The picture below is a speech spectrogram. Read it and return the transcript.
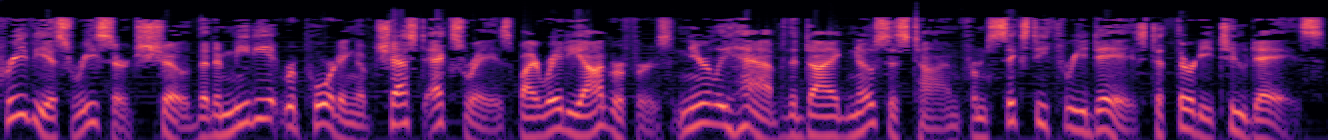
Previous research showed that immediate reporting of chest x-rays by radiographers nearly halved the diagnosis time from 63 days to 32 days.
